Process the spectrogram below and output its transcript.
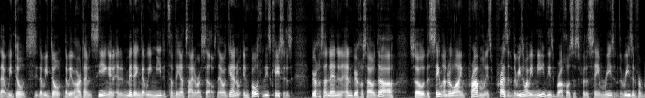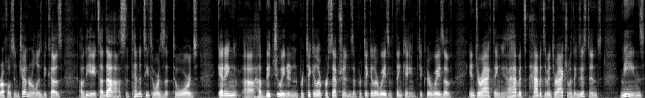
that we don't see, that we don't that we have a hard time seeing and, and, admitting that we needed something outside of ourselves. Now, again, in both of these cases, Birchos Hanen and Birchos Ha'odah, so the same underlying problem is present. The reason why we need these brachos is for the same reason. The reason for brachos in general is because of the Eitz the tendency towards towards getting uh, habituated in particular perceptions and particular ways of thinking, particular ways of interacting, habits habits of interaction with existence means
